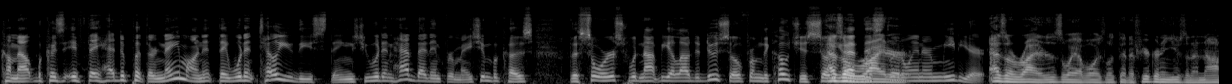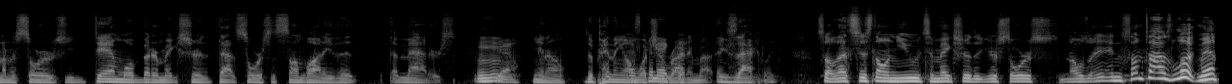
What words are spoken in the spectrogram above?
come out because if they had to put their name on it they wouldn't tell you these things. You wouldn't have that information because the source would not be allowed to do so from the coaches. So As you a have writer- this little intermediary. as a writer, this is the way I've always looked at it. If you're going to use an anonymous source, you damn well better make sure that that source is somebody that, that matters, mm-hmm. Yeah. you know, depending on That's what connected. you're writing about. Exactly. So that's just on you to make sure that your source knows. And sometimes, look, man,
